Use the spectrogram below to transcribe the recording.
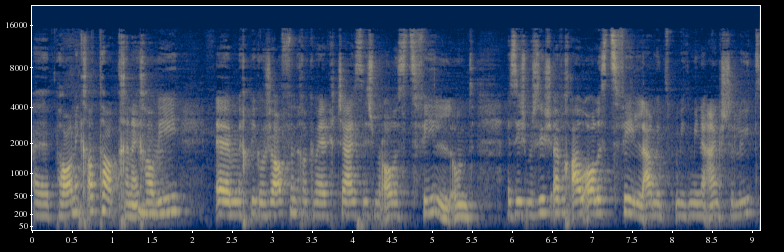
äh, Panikattacken. Ich habe wie, ähm, ich bin arbeiten und habe gemerkt, scheiße, es ist mir alles zu viel. Und es ist mir sonst einfach auch alles zu viel, auch mit, mit meinen engsten Leuten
